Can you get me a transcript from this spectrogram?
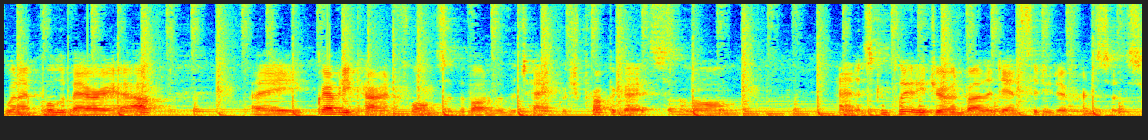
When I pull the barrier out, a gravity current forms at the bottom of the tank which propagates along and it's completely driven by the density differences.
